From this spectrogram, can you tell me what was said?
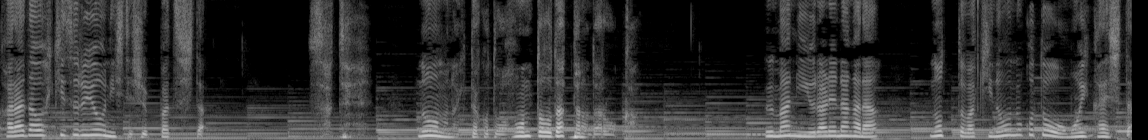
体を引きずるようにして出発した。さて、ノームの言ったことは本当だったのだろうか。馬に揺られながら、ノットは昨日のことを思い返した。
